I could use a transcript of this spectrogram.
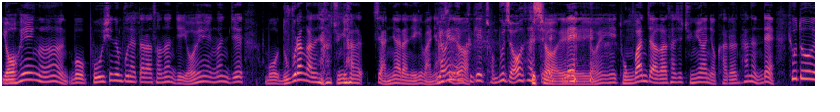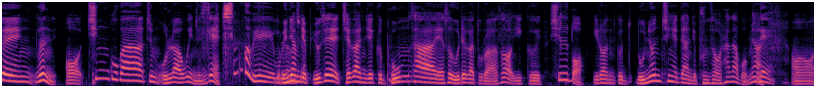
여행은 뭐 보시는 분에 따라서는 이제 여행은 이제 뭐 누구랑 가느냐가 중요하지 않냐라는 얘기 많이 하세요. 여행은 그게 전부죠, 사실. 그렇죠. 예, 네. 여행의 동반자가 사실 중요한 역할을 하는데 효도 여행은 어 친구가 좀 올라오고 있는 게 친구가 왜 왜냐하면 이제 요새 제가 이제 그 보험사에서 의뢰가 들어와서 이 그 실버 이런 그 노년층에 대한 이제 분석을 하다 보면 네. 어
